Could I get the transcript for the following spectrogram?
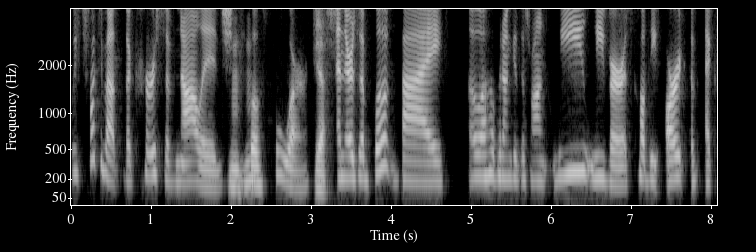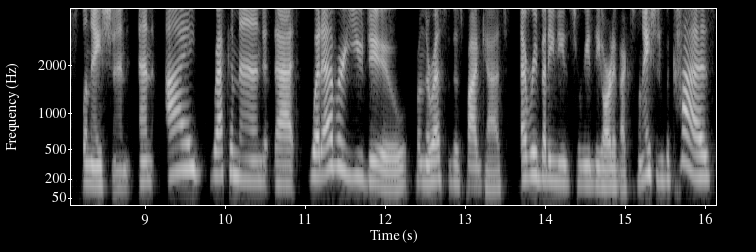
we've talked about the curse of knowledge Mhm. before. Yes. And there's a book by, oh, I hope I don't get this wrong, Lee LeFever. It's called The Art of Explanation. And I recommend that whatever you do from the rest of this podcast, everybody needs to read The Art of Explanation because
